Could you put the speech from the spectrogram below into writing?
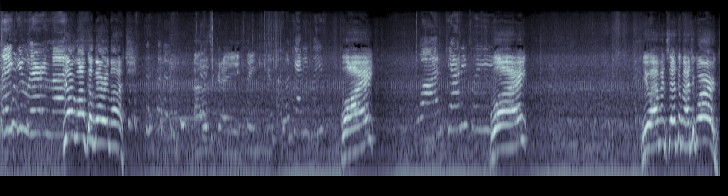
Thank you very much. You're welcome very much. That was great. Thank you. One candy, please. Why? One candy, please. Why? You haven't said the magic words.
